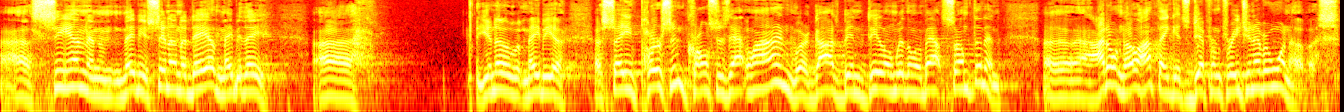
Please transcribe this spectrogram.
uh, sin and maybe sin unto death. Maybe they, uh, you know, maybe a, a, saved person crosses that line where God's been dealing with them about something. And uh, I don't know. I think it's different for each and every one of us.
